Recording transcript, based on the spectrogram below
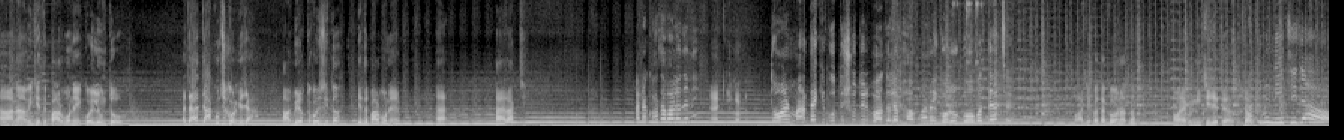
না না আমি যেতে পারব না। কইলুম তো। যা যা কুচি করকে যা। আমার বিরক্ত করেছি তো? যেতে পারব না আমি। হ্যাঁ হ্যাঁ রাখছি। একটা কথা বলো দেনি। হ্যাঁ কি কথা? তোমার মাথায় কি বুদ্ধি শুদ্ধির বদলে ভগবান ওই গরুর গোবর দিয়েছে বাজে কথা কো না তো। আমার এখন নিচে যেতে হবে। চল। তুমি নিচে যাও।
